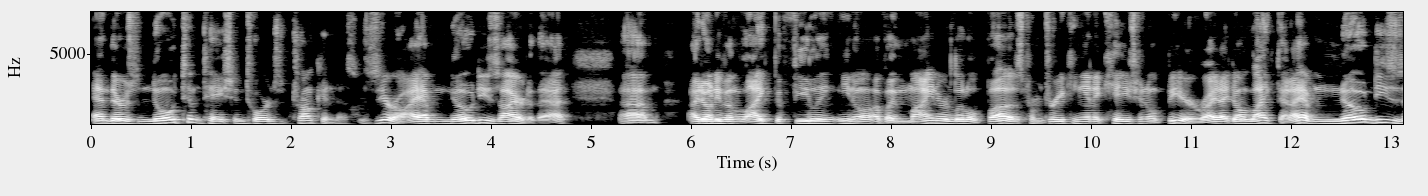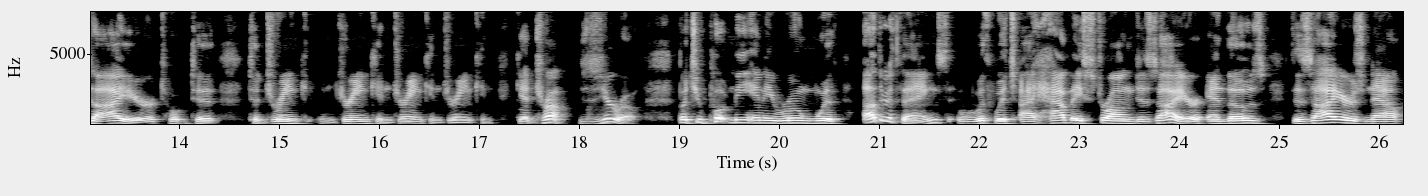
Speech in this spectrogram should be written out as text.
and there's no temptation towards drunkenness. Zero. I have no desire to that. Um, I don't even like the feeling, you know, of a minor little buzz from drinking an occasional beer, right? I don't like that. I have no desire to, to, to drink and drink and drink and drink and get drunk. Zero. But you put me in a room with other things with which I have a strong desire, and those desires now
